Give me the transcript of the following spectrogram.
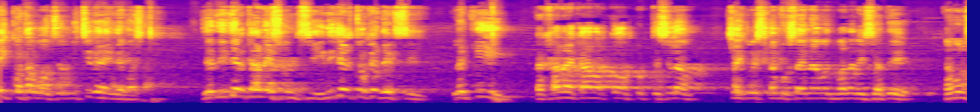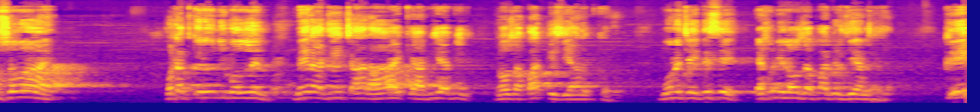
এই কথা বলছেন মিচির আইনে ভাষা যে নিজের কানে শুনছি, নিজের চোখে দেখছি। কি? খানায় কামার তফ করতেছিলাম শাইকুল ইসলাম হুসাইন আহমদ মাদানির সাথে। এমন সময় হঠাৎ করে উনি বললেন, মেয়েরা জি, চার আয় কে আবি আবি, রোজা পাক কে জিয়ারত করো? মনে চাইতেছে, এখনই রওজা পাকের জিয়ারত করো। এই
